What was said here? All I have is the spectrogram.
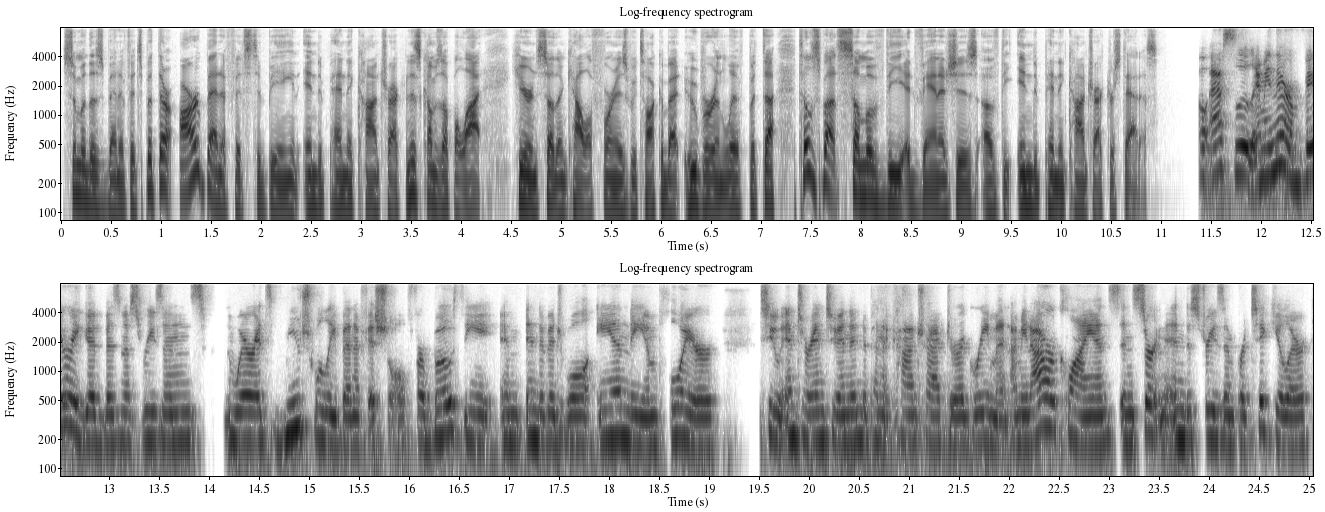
some of those benefits. But there are benefits to being an independent contractor, and this comes up a lot here in Southern California as we talk about Uber and Lyft. But uh, tell us about some of the advantages of the independent contractor status. Oh, absolutely. I mean, there are very good business reasons where it's mutually beneficial for both the individual and the employer to enter into an independent contractor agreement. I mean, our clients in certain industries in particular,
